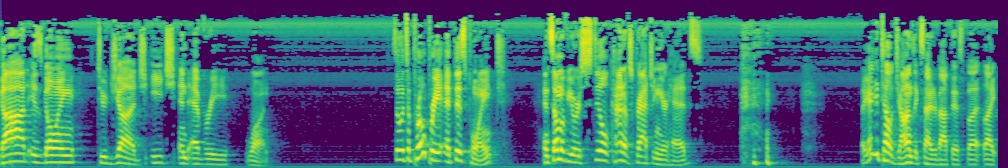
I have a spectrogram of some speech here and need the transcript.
God is going to judge each and every one. So it's appropriate at this point, and some of you are still kind of scratching your heads. Like, I can tell John's excited about this, but like,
